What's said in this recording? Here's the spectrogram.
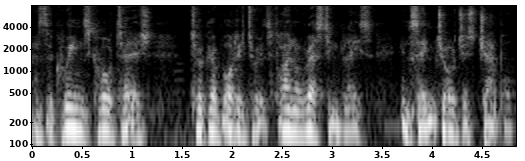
as the Queen's cortege took her body to its final resting place in St George's Chapel.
